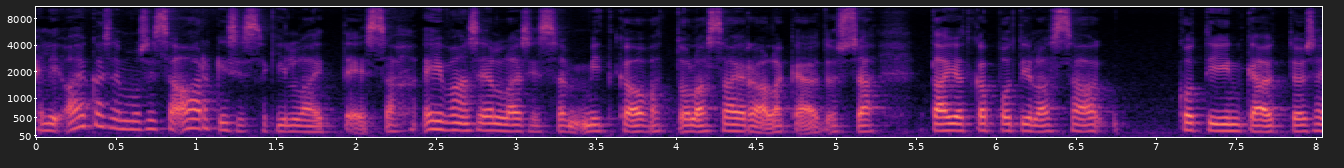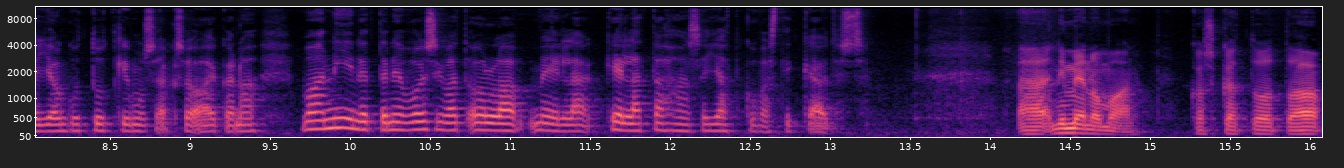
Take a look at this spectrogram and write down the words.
Eli aika semmoisissa arkisissakin laitteissa, ei vaan sellaisissa, mitkä ovat tuolla sairaalakäytössä tai jotka potilas saa kotiin käyttöönsä jonkun tutkimusjakson aikana, vaan niin, että ne voisivat olla meillä kellä tahansa jatkuvasti käytössä. Ää, nimenomaan, koska tuota,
